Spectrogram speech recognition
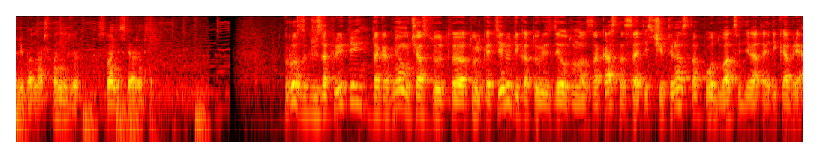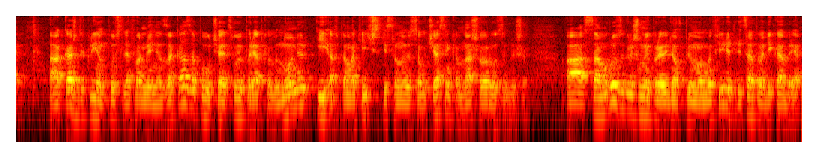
либо наш менеджер с вами свяжемся. Розыгрыш закрытый, так как в нем участвуют э, только те люди, которые сделают у нас заказ на сайте с 14 по 29 декабря. А каждый клиент после оформления заказа получает свой порядковый номер и автоматически становится участником нашего розыгрыша. А сам розыгрыш мы проведем в прямом эфире 30 декабря.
